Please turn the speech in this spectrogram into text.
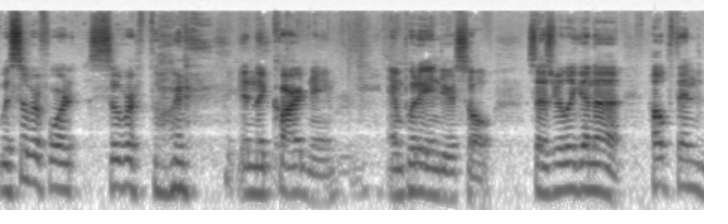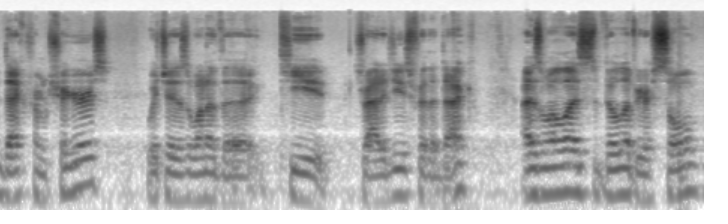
with Silverthorn, Silverthorn in the card name, and put it into your soul. So it's really gonna help thin the deck from triggers which is one of the key strategies for the deck, as well as build up your soul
